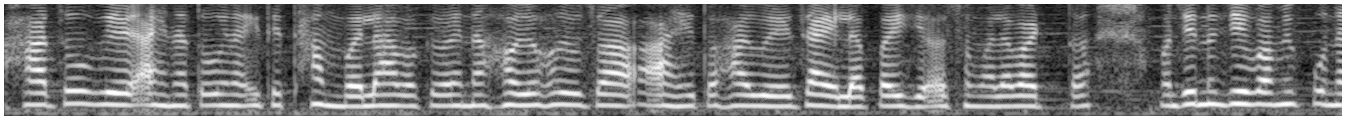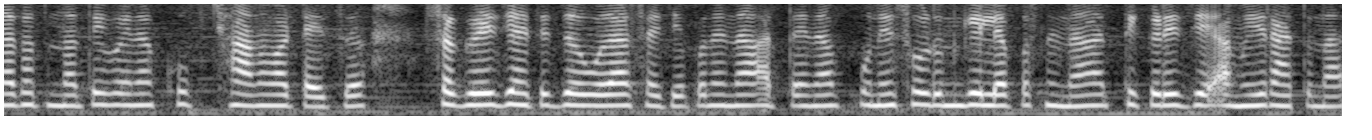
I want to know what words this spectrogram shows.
हा जो वेळ आहे ना तो ना इथे थांबायला हवा किंवा ना हळूहळू जो आहे तो हा वेळ जायला पाहिजे असं मला वाटतं म्हणजे ना जेव्हा मी पुण्यात होतो ना तेव्हा ना खूप छान वाटायचं सगळे जे आहे ते जवळ असायचे पण आहे ना आता ना पुणे सोडून गेल्यापासून ना तिकडे जे आम्ही राहतो ना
